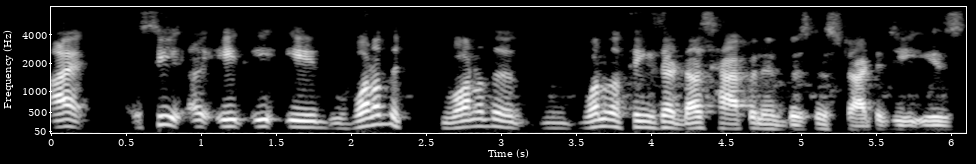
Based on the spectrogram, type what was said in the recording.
I see uh, it, it, it, one of the one of the one of the things that does happen in business strategy is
